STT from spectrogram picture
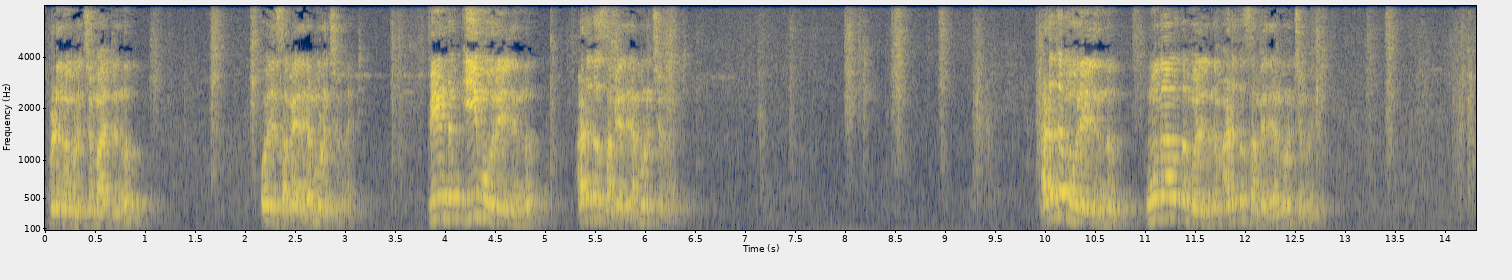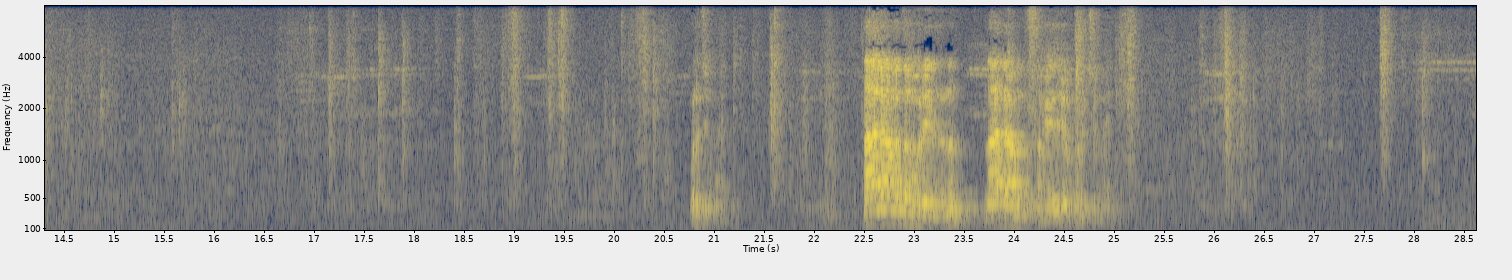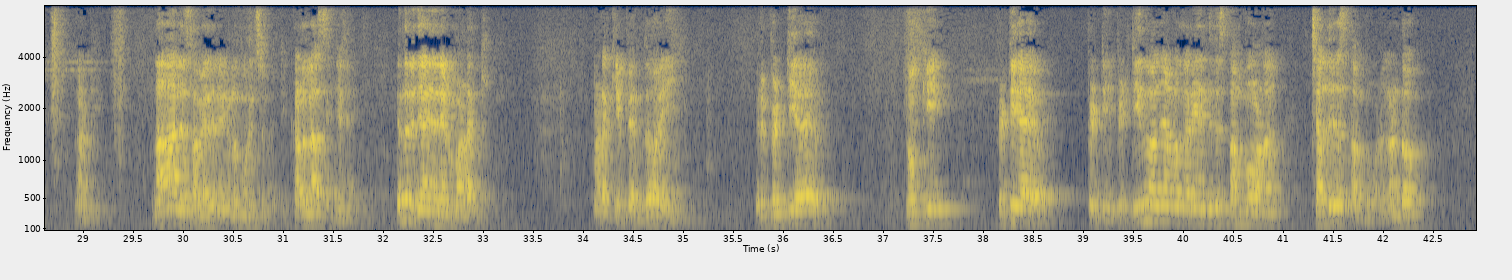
ഇവിടെ നിന്ന് മുറിച്ചു മാറ്റുന്നു. ഒരു സമയത്തിനെ മുറിച്ചു മാറ്റി. വീണ്ടും ഈ മൂലയിൽ നിന്നും അടുത്ത സമയത്തിനെ മുറിച്ചു മാറ്റി. അടുത്ത മൂലയിൽ നിന്നും മൂന്നാമത്തെ മൂലയിൽ നിന്നും അടുത്ത സമയത്തിനെ മുറിച്ചു മാറ്റി. മുറിച്ചു മാറ്റി. നാലാമത്തെ മൂലയിൽ നിന്നും നാലാമത്തെ സമയത്തിനെ കുറിച്ചു മാറ്റി? നാല് സമയത്തിനങ്ങൾ മുറിച്ചു മാറ്റി കടലാസ് ഇങ്ങനെ. എന്നിട്ട് ഞാൻ ഇതിനെ മടക്കി. മടക്കിയപ്പോ ആയി? ഒരു പെട്ടിയായോ? നോക്കി. പെട്ടിയായോ? പെട്ടി. പെട്ടി എന്ന് പറഞ്ഞാൽ നമുക്കറിയാം എന്തിന്റെ സ്തംഭമാണ്? ചതുര സ്തംഭമാണ് കണ്ടോ?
